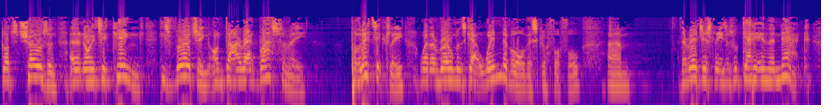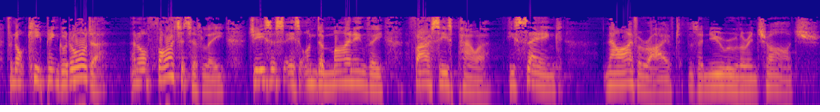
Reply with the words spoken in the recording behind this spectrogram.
God's chosen and anointed king. He's verging on direct blasphemy. Politically, when the Romans get wind of all this kerfuffle, um, the religious leaders will get it in the neck for not keeping good order. And authoritatively, Jesus is undermining the Pharisees' power. He's saying, now I've arrived. There's a new ruler in charge.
